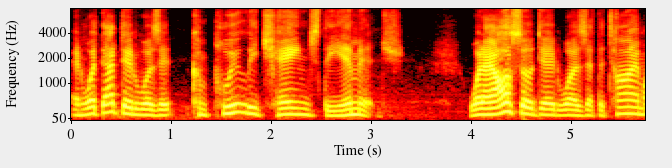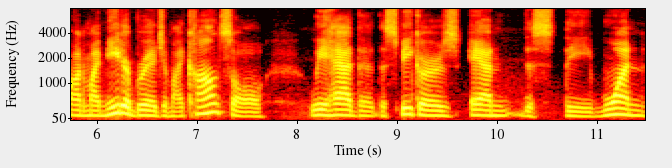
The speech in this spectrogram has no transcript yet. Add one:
And what that did was it completely changed the image. What I also did was at the time on my meter bridge and my console, we had the the speakers and this the one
